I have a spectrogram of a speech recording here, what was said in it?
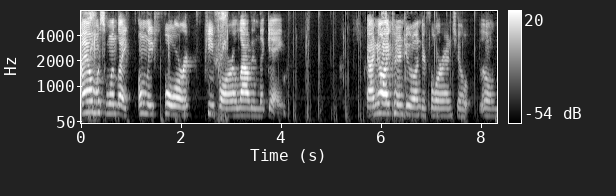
I almost won like only four people are allowed in the game. Yeah, I know I couldn't do under four until um,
